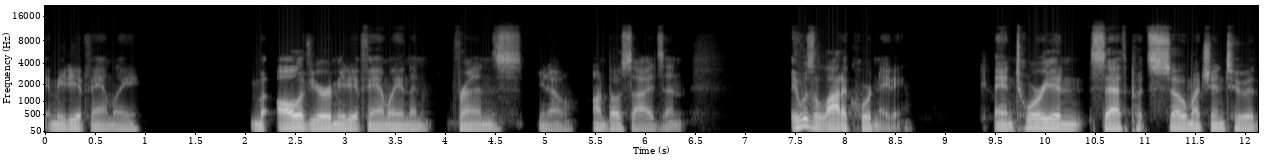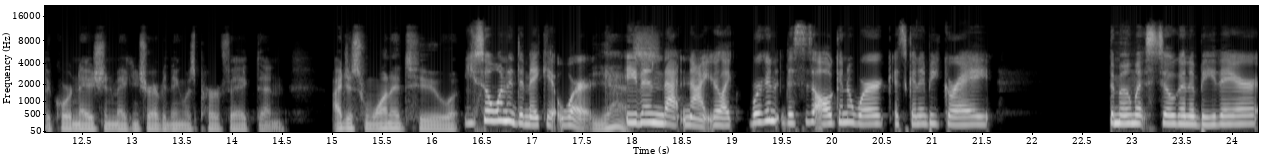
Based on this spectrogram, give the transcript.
immediate family, all of your immediate family, and then friends, you know, on both sides. And it was a lot of coordinating. And Tori and Seth put so much into it, the coordination, making sure everything was perfect. And I just wanted to, you still wanted to make it work. yes. Even that night, you're like, we're gonna this is all gonna work. It's gonna be great. The moment's still gonna be there.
